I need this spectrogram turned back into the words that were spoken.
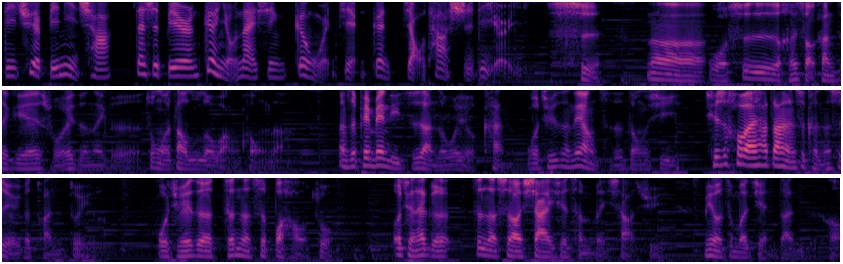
的确比你差，但是别人更有耐心、更稳健、更脚踏实地而已。”是，那我是很少看这些所谓的那个中国大陆的网红的。但是偏偏李子然的我有看，我觉得那样子的东西，其实后来他当然是可能是有一个团队了，我觉得真的是不好做，而且那个真的是要下一些成本下去，没有这么简单的哈。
